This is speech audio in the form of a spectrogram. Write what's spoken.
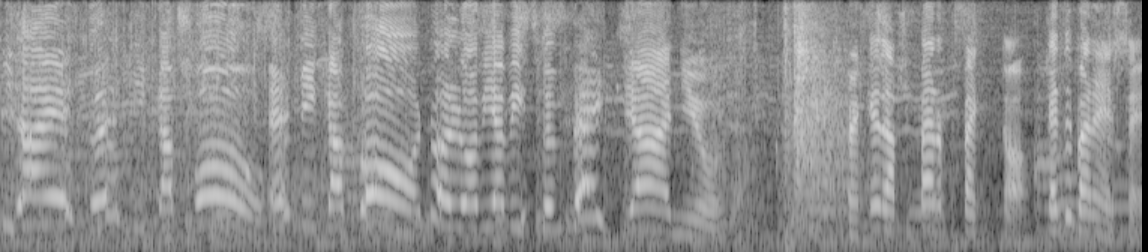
¡Mira esto! ¡Es mi capó! ¡Es mi capó! ¡No lo había visto en 20 años! Me queda perfecto. ¿Qué te parece?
